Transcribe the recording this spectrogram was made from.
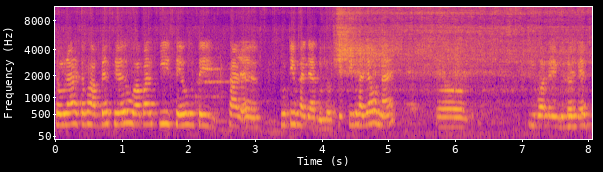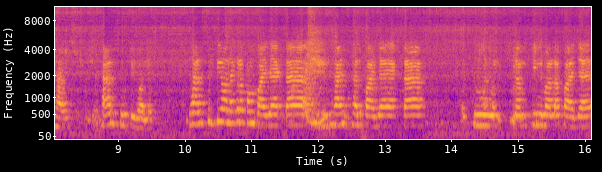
তোমরা হয়তো ভাববে সেউ আবার কি সেউ সেই ছুটি ভাজাগুলো। ছুটি ভাজাও নয় তো কি বলে এগুলোকে? ঝাল ঝাল ছুটি বলে। ঝাল ছুটি অনেক রকম পাওয়া যায়। একটা ঝাল ঝাল পাওয়া যায় একটা একটু নমকিনওয়ালা পাওয়া যায়।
